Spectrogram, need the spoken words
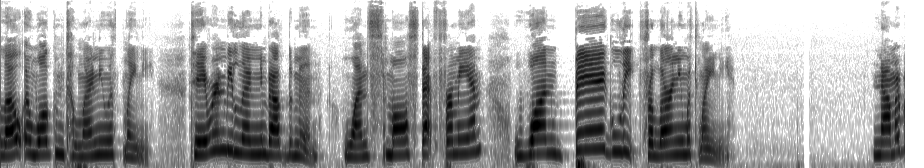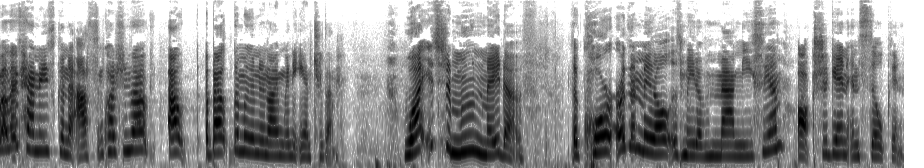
Hello and welcome to Learning with Lainey. Today we're going to be learning about the moon. One small step for man, one big leap for learning with Lainey. Now my brother Henry's going to ask some questions out, out about the moon and I'm going to answer them. What is the moon made of? The core or the middle is made of magnesium, oxygen, and silicon.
